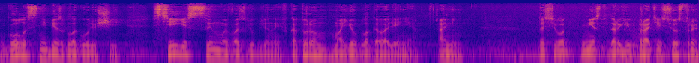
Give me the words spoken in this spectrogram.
голос с небес глаголющий, «Сей есть Сын мой возлюбленный, в котором мое благоволение». Аминь до сего места, дорогие братья и сестры.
